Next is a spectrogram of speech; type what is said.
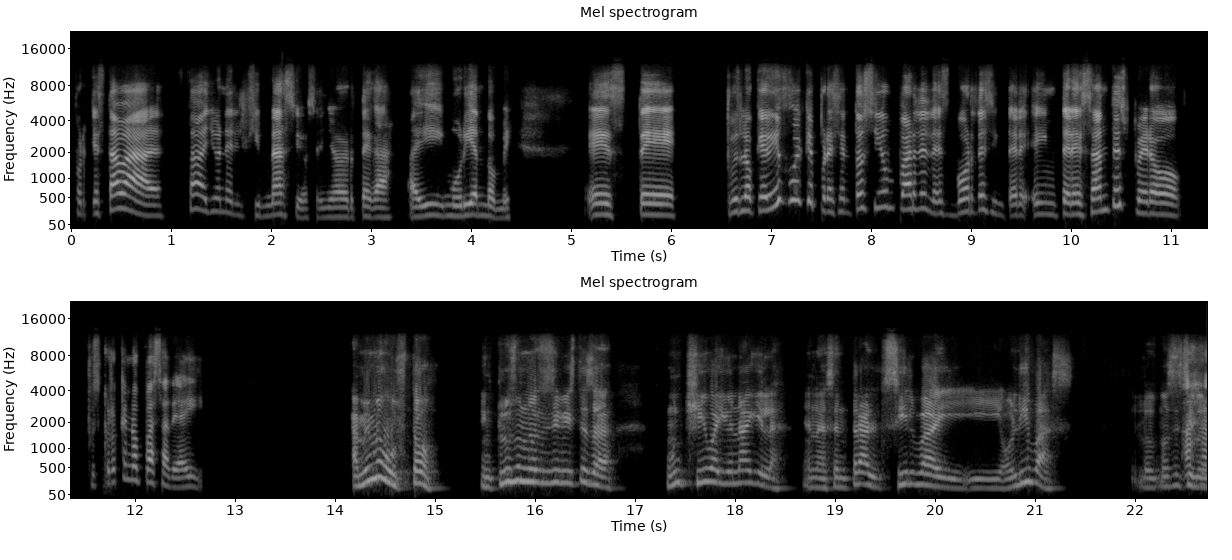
porque estaba, estaba yo en el gimnasio, señor Ortega, ahí muriéndome. Este, pues lo que vi fue que presentó sí un par de desbordes interesantes, pero pues creo que no pasa de ahí. A mí me gustó. Incluso no sé si viste a un Chiva y un Águila en la central, Silva y Olivas los, no sé si los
